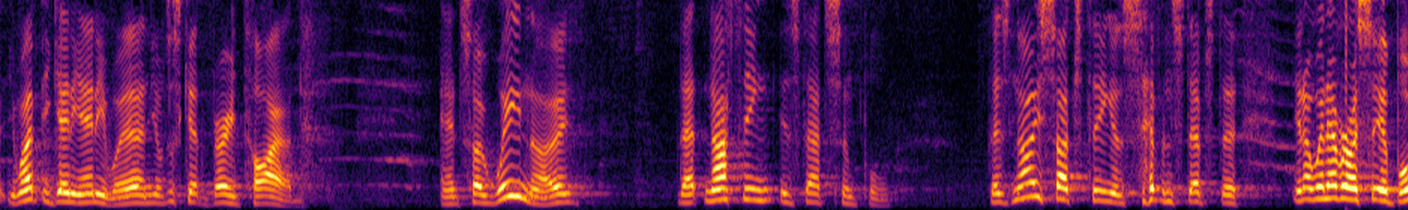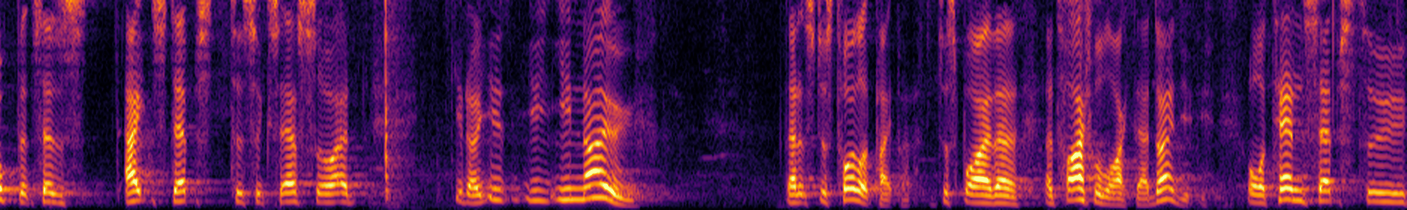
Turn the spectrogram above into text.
but you won't be getting anywhere and you'll just get very tired. And so we know that nothing is that simple. There's no such thing as seven steps to, you know, whenever I see a book that says eight steps to success, or, I, you know, you, you, you know that it's just toilet paper, just by the, a title like that, don't you? Or 10 steps to,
